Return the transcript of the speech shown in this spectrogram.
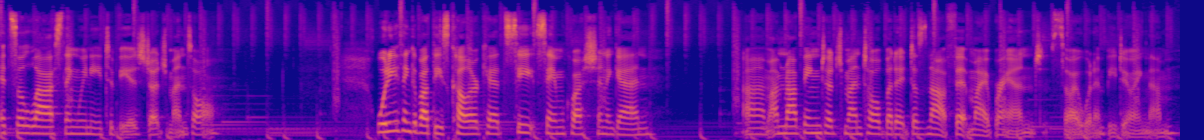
It's the last thing we need to be is judgmental. What do you think about these color kits? See, same question again. Um, I'm not being judgmental, but it does not fit my brand, so I wouldn't be doing them.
